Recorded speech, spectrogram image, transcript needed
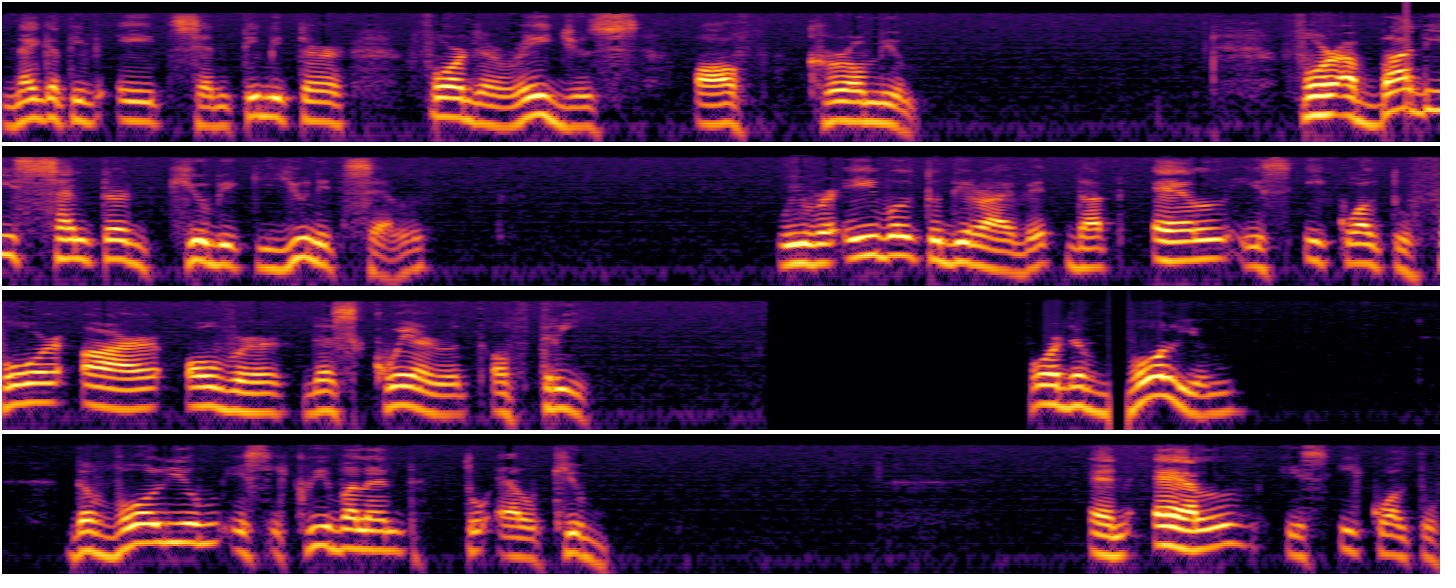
negative 8 centimeter for the radius of chromium. For a body-centered cubic unit cell, we were able to derive it that L is equal to 4R over the square root of 3. For the volume, the volume is equivalent to L cubed. And L is equal to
